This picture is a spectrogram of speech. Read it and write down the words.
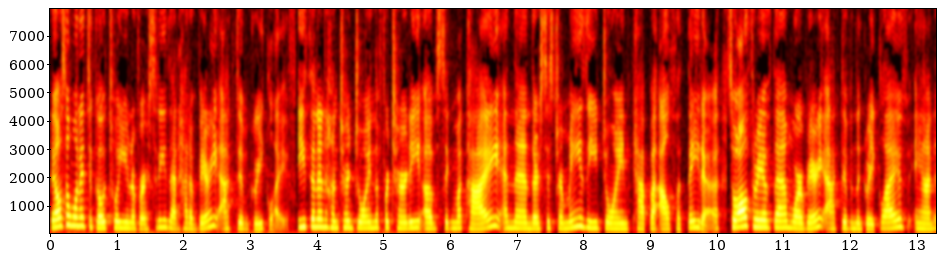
they also wanted to go to a university that had a very active Greek life. Ethan and Hunter joined the fraternity of Sigma Chi, and then their sister Maisie joined Kappa Alpha Theta. So all three of them were very active in the Greek life, and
